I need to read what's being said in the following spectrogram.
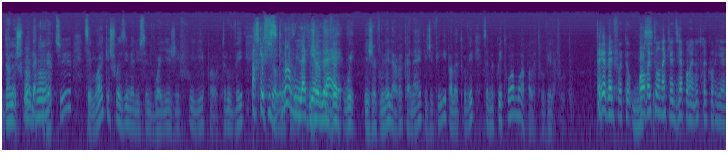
dans le choix de la Mhm. couverture. C'est moi qui ai choisi ma Lucille Voyer. J'ai fouillé pour trouver. Parce que physiquement, vous l'aviez Je en l'avais, tête. oui. Et je voulais la reconnaître et j'ai fini par la trouver. Ça m'a pris trois mois pour la trouver, la photo. Très belle photo. On retourne à Claudia pour un autre courriel.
